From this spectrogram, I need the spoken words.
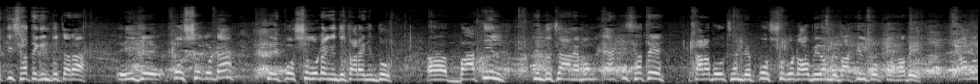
একই সাথে কিন্তু তারা এই যে পোষ্য কোটা, সেই পোষ্য কোটা কিন্তু তারা কিন্তু বাতিল কিন্তু চান এবং একই সাথে তারা বলছেন যে পোষ্য কোটা অবিলম্বে বাতিল করতে হবে। এবং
